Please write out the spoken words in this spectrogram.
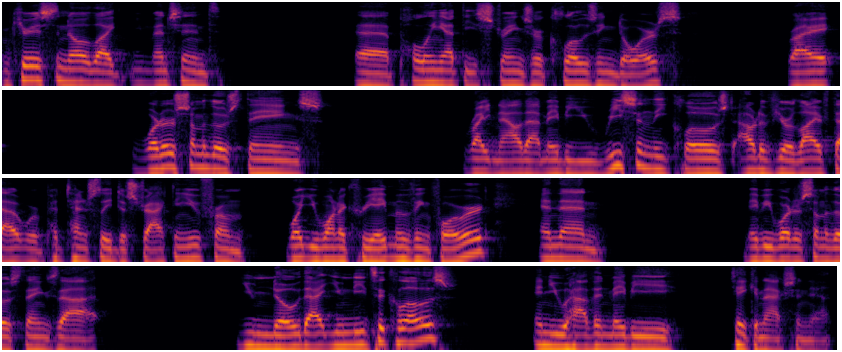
I'm curious to know, like you mentioned, uh, pulling at these strings or closing doors, right? What are some of those things right now that maybe you recently closed out of your life that were potentially distracting you from what you want to create moving forward? And then maybe what are some of those things that you know that you need to close and you haven't maybe taken action yet?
